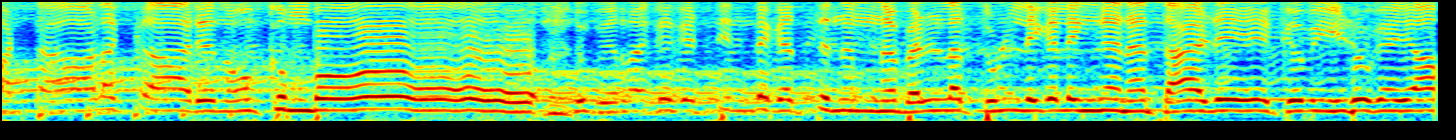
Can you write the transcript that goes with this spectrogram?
പട്ടാളക്കാര് നോക്കുമ്പോ വിറക് കെട്ടിന്റെ കത്ത് നിന്ന് വെള്ളത്തുള്ളികൾ ഇങ്ങനെ താഴേക്ക് വീഴുകയാ.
